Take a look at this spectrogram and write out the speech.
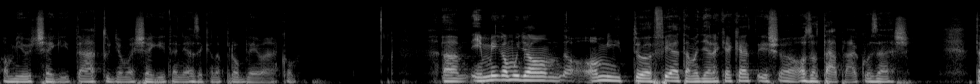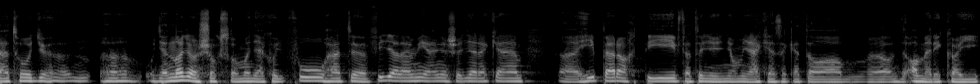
ami őt segít, át tudja majd segíteni ezeken a problémákon. Én még amúgy, a, amitől féltem a gyerekeket, és az a táplálkozás. Tehát, hogy ugye nagyon sokszor mondják, hogy fú, hát figyelemhiányos a gyerekem, hiperaktív, tehát hogy nyomják ezeket az amerikai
